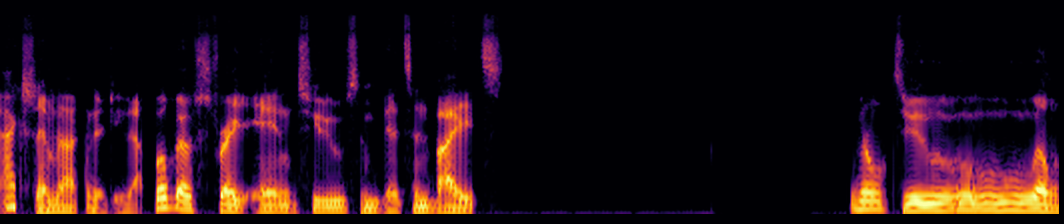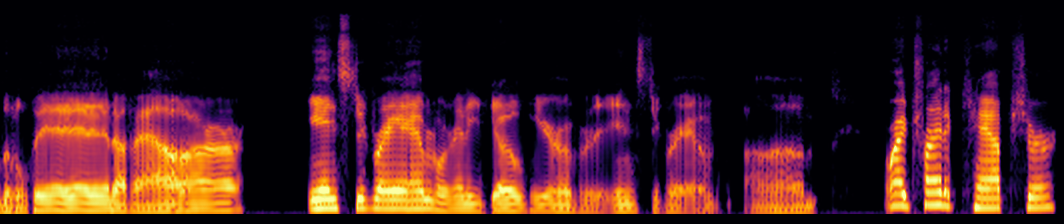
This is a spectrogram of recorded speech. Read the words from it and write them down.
Actually, I'm not going to do that. We'll go straight into some bits and bytes. We'll do a little bit of our Instagram. We're going to go here over to Instagram, um, where I try to capture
